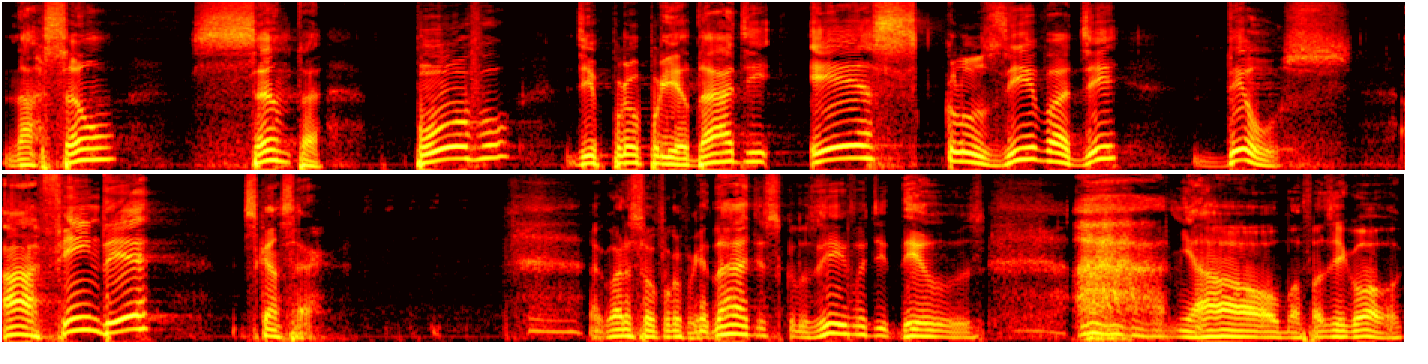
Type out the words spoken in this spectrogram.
nação santa, povo de propriedade exclusiva de Deus, a fim de descansar. Agora sou propriedade exclusiva de Deus. Ah, minha alma, fazer igual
